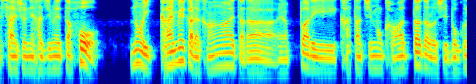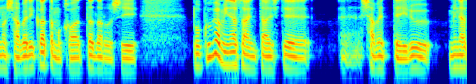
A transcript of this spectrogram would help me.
最初に始めた方の一回目から考えたら、やっぱり形も変わっただろうし、僕の喋り方も変わっただろうし、僕が皆さんに対して喋、えー、っているみな、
